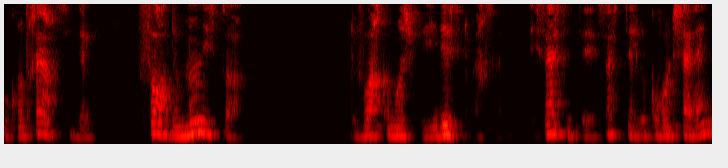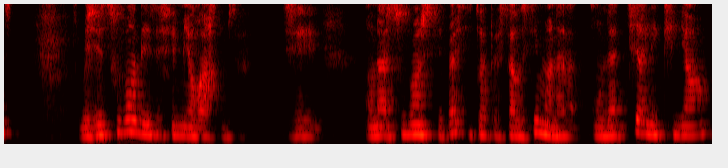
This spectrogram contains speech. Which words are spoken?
Au contraire, c'est de, fort de mon histoire, de voir comment je peux aider cette personne. Et ça, c'était, ça, c'était le gros challenge. Mais j'ai souvent des effets miroirs comme ça. On a souvent, je sais pas si toi tu as ça aussi, mais on, attire les clients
